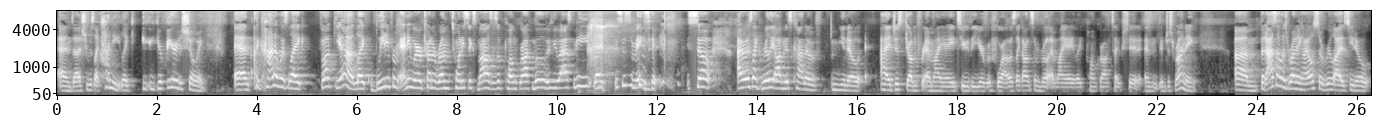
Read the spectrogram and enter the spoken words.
and uh, she was like, "Honey, like y- your period is showing," and I kind of was like, "Fuck yeah!" Like bleeding from anywhere, trying to run 26 miles is a punk rock move, if you ask me. Like this is amazing. so I was like really on this kind of you know. I had just drummed for MIA too the year before. I was like on some real MIA like punk rock type shit and, and just running. Um, but as I was running, I also realized, you know,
